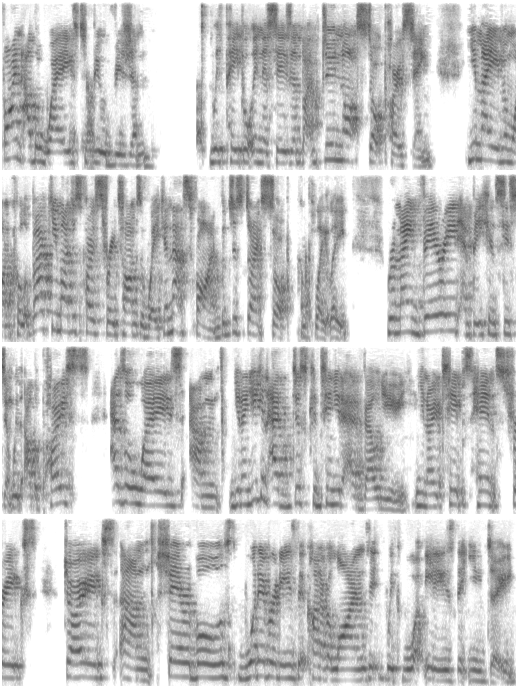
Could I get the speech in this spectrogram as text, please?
find other ways to build vision with people in the season, but do not stop posting. You may even want to pull it back. You might just post three times a week, and that's fine, but just don't stop completely. Remain varied and be consistent with other posts. As always, um, you know, you can add, just continue to add value, you know, tips, hints, tricks, jokes, um, shareables, whatever it is that kind of aligns it with what it is that you do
